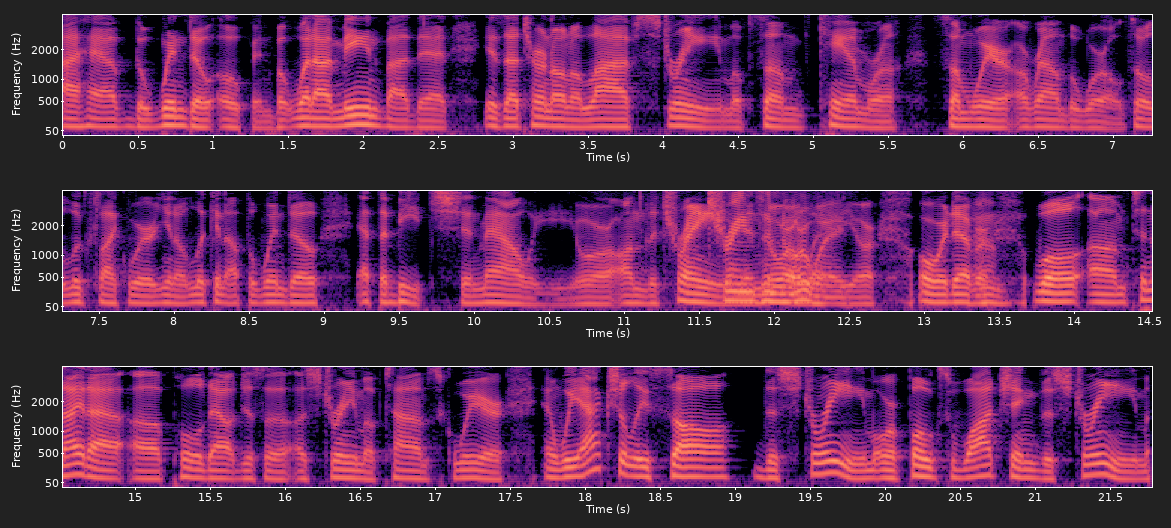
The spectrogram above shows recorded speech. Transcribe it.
I have the window open. But what I mean by that is I turn on a live stream of some camera somewhere around the world. So it looks like we're, you know, looking out the window at the beach in Maui or on the train Trains in in Norway, Norway. or or whatever. Well, um, tonight I uh, pulled out just a, a stream of Times Square, and we actually saw the stream or folks watching the stream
